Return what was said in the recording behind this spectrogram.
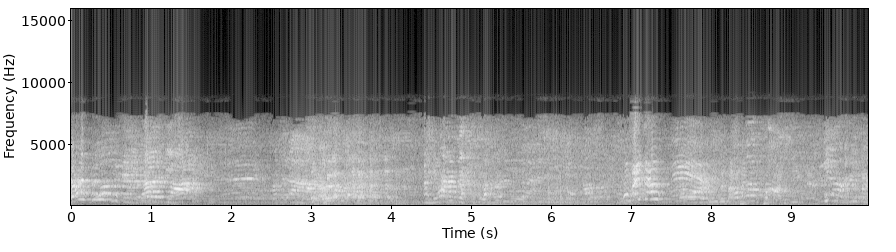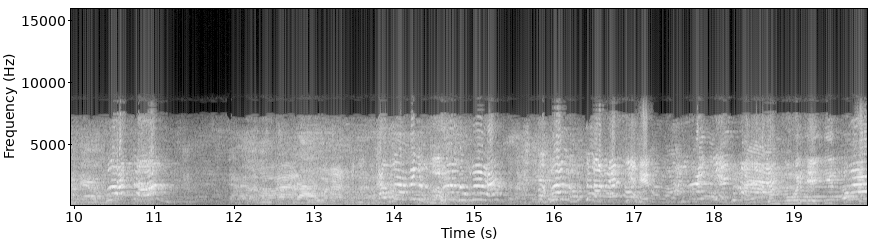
ถ้าพูดผิดได้ปะทำไมเจ้าเพื่อนน้อง ได้ เอาเพื่อนไม่ถึงเพื่อนลุกเลยนะเพื่อนลุกเดินไม่เกียดให้เกียรติขึ้นมาเลย ยังกูไม่เทกิฟ เพื่อน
